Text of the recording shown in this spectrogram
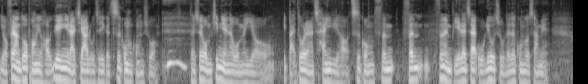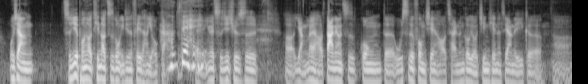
有非常多朋友哈愿意来加入这个自工的工作。嗯，对，所以我们今年呢，我们有一百多人来参与哈，自工分分分门别的在五六组的这工作上面，我想。慈济的朋友听到自工一定是非常有感，对，对，因为慈济就是呃仰赖哈大量自工的无私的奉献哈，才能够有今天的这样的一个啊、呃、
